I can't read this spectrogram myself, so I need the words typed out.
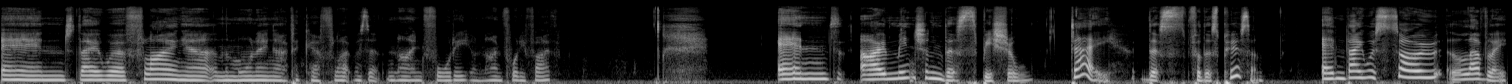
and they were flying out in the morning. I think our flight was at 9:40 or 9:45. And I mentioned this special day this for this person. And they were so lovely.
